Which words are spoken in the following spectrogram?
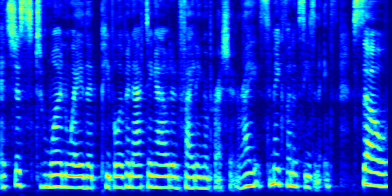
it's just one way that people have been acting out and fighting oppression, right? It's to make fun of seasonings. So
